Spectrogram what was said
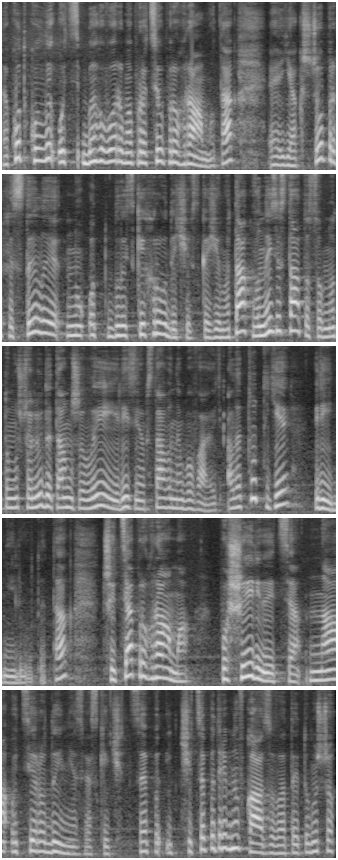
Так от, коли ось ми говоримо про цю програму, так? е, якщо прихистили ну, от близьких родичів, скажімо так, вони зі статусом, ну, тому що люди там жили і різні обставини бувають. Але тут є рідні люди. Так? Чи ця програма поширюється на оці родинні зв'язки? Чи це, чи це потрібно вказувати? Тому що,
